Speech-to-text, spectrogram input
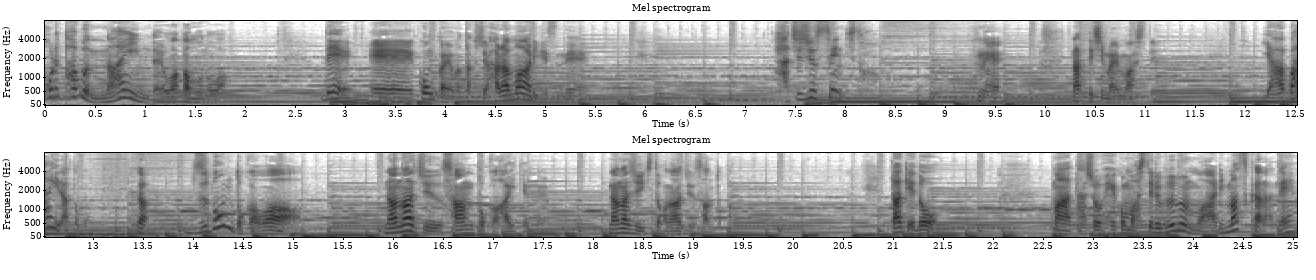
これ多分ないんだよ、若者は。で、えー、今回私腹回りですね、80センチと、ね、なってしまいまして。やばいなと思って。だズボンとかは、73とか履いてんのよ。71とか73とか。だけど、まあ多少凹ましてる部分もありますからね。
